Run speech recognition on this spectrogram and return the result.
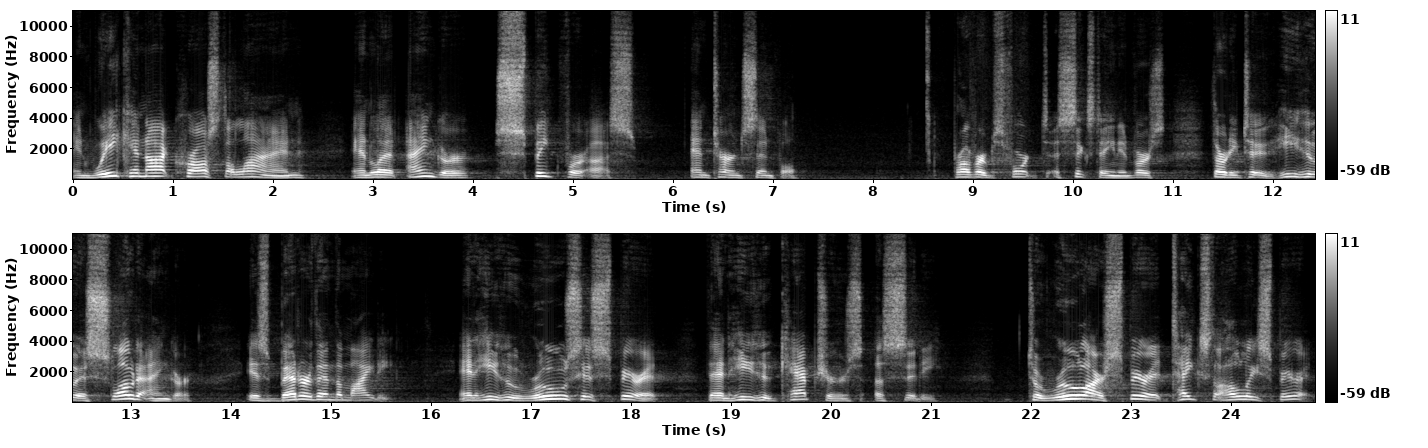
And we cannot cross the line and let anger speak for us and turn sinful. Proverbs 16 in verse 32 He who is slow to anger is better than the mighty, and he who rules his spirit than he who captures a city. To rule our spirit takes the Holy Spirit.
